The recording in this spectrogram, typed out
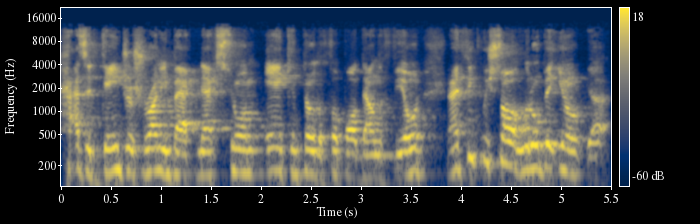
has a dangerous running back next to him, and can throw the football down the field. And I think we saw a little bit, you know, uh,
